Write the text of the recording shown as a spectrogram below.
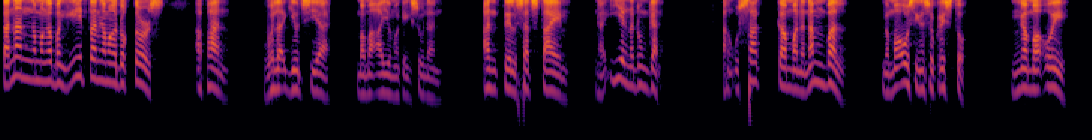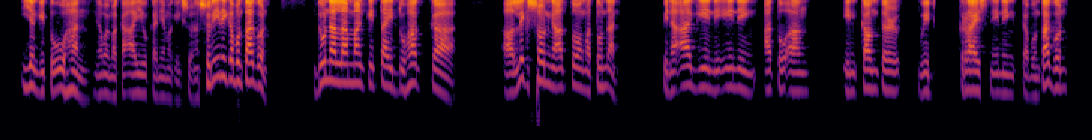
tanan nga mga banggiitan nga mga doctors, apan wala gyud siya mamaayo magigsunan until such time nga iyang nadunggan ang usak ka mananambal nga mao si Hesus Kristo nga maoy iyang gituuhan nga may makaayo kaniya magigsunan. So niini kabuntagon, doon na lamang kita duha ka uh, leksyon nga ato ang matunan. Pinaagi ni ining ato ang encounter with Christ ni ining kabuntagon.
